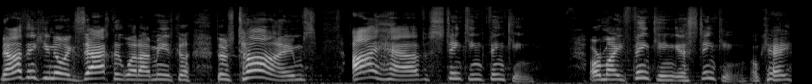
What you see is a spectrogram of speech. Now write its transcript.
Now, I think you know exactly what I mean. Because there's times I have stinking thinking, or my thinking is stinking. Okay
